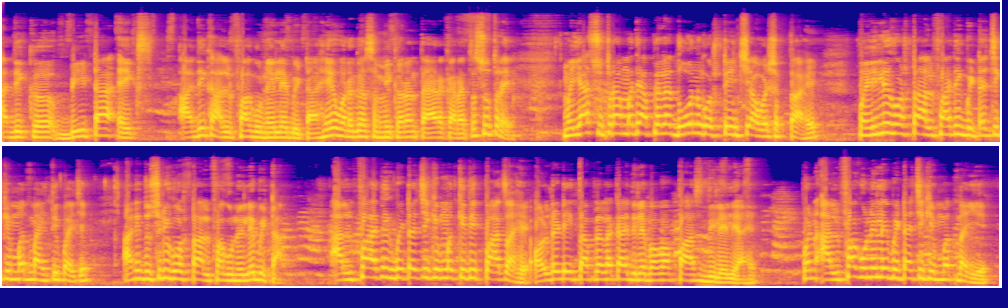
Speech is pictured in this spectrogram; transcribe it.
अधिक बीटा एक्स अधिक अल्फा गुणिले बीटा हे वर्ग समीकरण तयार करायचं सूत्र आहे. मग या सूत्रामध्ये आपल्याला दोन गोष्टींची आवश्यकता आहे. पहिली गोष्ट अल्फा अधिक बीटाची किंमत माहिती पाहिजे आणि दुसरी गोष्ट अल्फा गुणिले बीटा. अल्फा अधिक बीटाची किंमत किती? पाच आहे. ऑलरेडी इथं आपल्याला काय दिले बाबा? पाच दिलेली आहे. पण अल्फा गुणिले बीटाची किंमत नाही आहे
